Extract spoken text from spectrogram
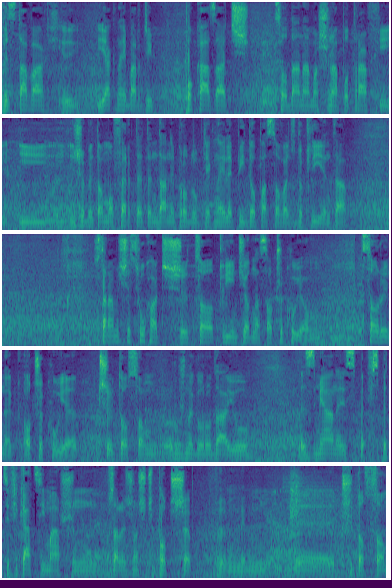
wystawach e, jak najbardziej pokazać, co dana maszyna potrafi i, i żeby tą ofertę, ten dany produkt jak najlepiej dopasować do klienta. Staramy się słuchać, co klienci od nas oczekują, co rynek oczekuje, czy to są różnego rodzaju zmiany w specyfikacji maszyn w zależności potrzeb, e, czy to są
